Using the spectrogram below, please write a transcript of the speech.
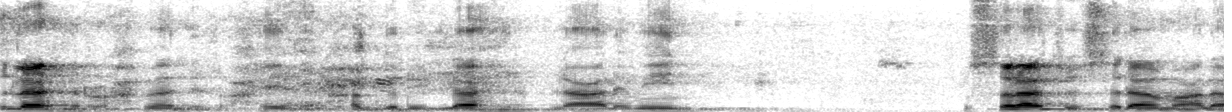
بسم الله الرحمن الرحيم الحمد لله رب العالمين والصلاة والسلام على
